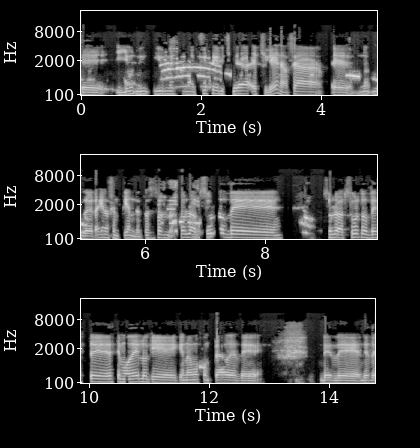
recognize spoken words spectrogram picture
eh, y, un, y que ni siquiera es chilena, o sea, eh, de verdad que no se entiende. Entonces son, son los absurdos de son los absurdos de este, de este modelo que, que nos hemos comprado desde desde, desde,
